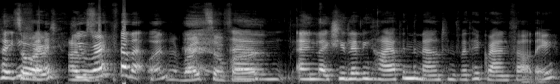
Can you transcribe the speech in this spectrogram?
like you So said, I you were right about that one. Right so far. Um, and like she's living high up in the mountains with her grandfather.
